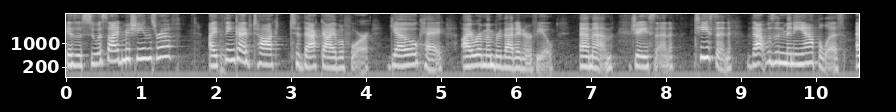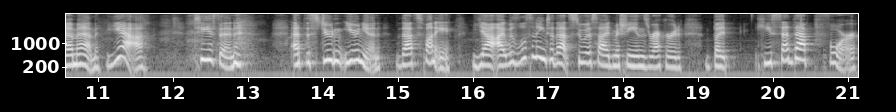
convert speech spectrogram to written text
is a Suicide Machines riff. I think I've talked to that guy before. Yeah, okay. I remember that interview. MM, Jason. Thiessen, that was in Minneapolis. MM, yeah. Thiessen, at the student union. That's funny. Yeah, I was listening to that Suicide Machines record, but he said that before.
